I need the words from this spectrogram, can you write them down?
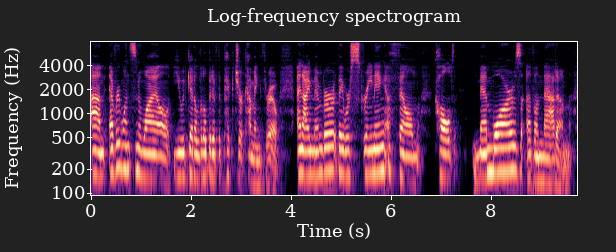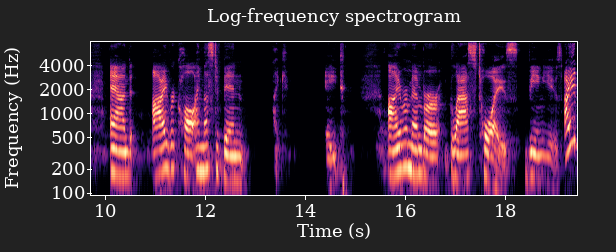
um, every once in a while you would get a little bit of the picture coming through. And I remember they were screening a film called Memoirs of a Madam. And I recall, I must have been like eight. I remember glass toys being used. I had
